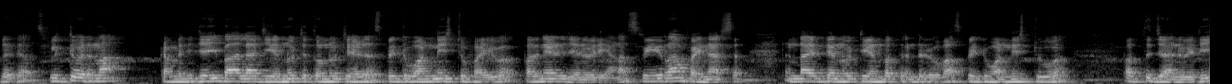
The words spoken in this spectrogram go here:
എടുക്കുക സ്പ്ലിറ്റ് വരുന്ന കമ്പനി ജയ് ബാലാജി എണ്ണൂറ്റി തൊണ്ണൂറ്റേഴ് split one is to five പതിനേഴ് ജനുവരിയാണ്. ശ്രീറാം ഫൈനാൻസ് രണ്ടായിരത്തി എണ്ണൂറ്റി എൺപത്തിരണ്ട് രൂപ സ്പ്ലിറ്റ് വൺ ഈസ് ടു പത്ത് ജാനുവരി.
